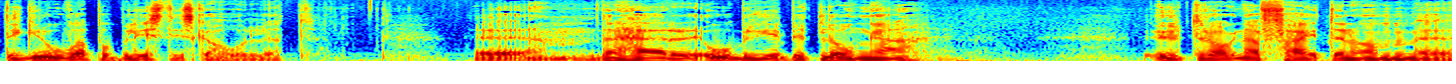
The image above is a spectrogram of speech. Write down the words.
det grova populistiska hållet. Eh, den här obegripligt långa utdragna fighten om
